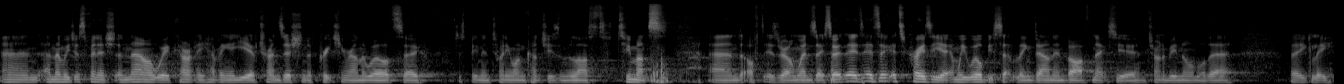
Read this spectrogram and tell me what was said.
and, and then we just finished, and now we're currently having a year of transition of preaching around the world. So, just been in 21 countries in the last two months, and off to Israel on Wednesday. So, it, it's, it's a crazy year, and we will be settling down in Bath next year and trying to be normal there vaguely.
